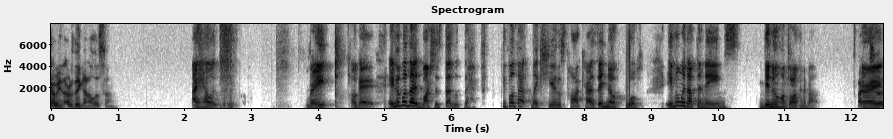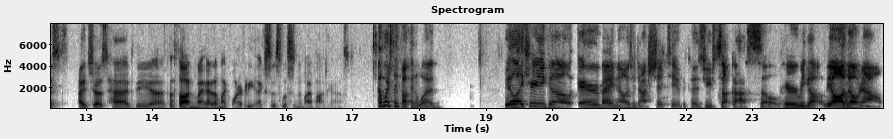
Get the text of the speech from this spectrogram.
I mean, are they gonna listen? I held right. Okay, and people that watch this, that that- people that like hear this podcast, they know who. I'm, even without the names, they know who I'm talking about. I right. just I just had the uh, the thought in my head. I'm like, wonder if any exes listen to my podcast. I wish they fucking would. Be like, here you go. Everybody knows you're not shit too because you suck us. So here we go. We all know now.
